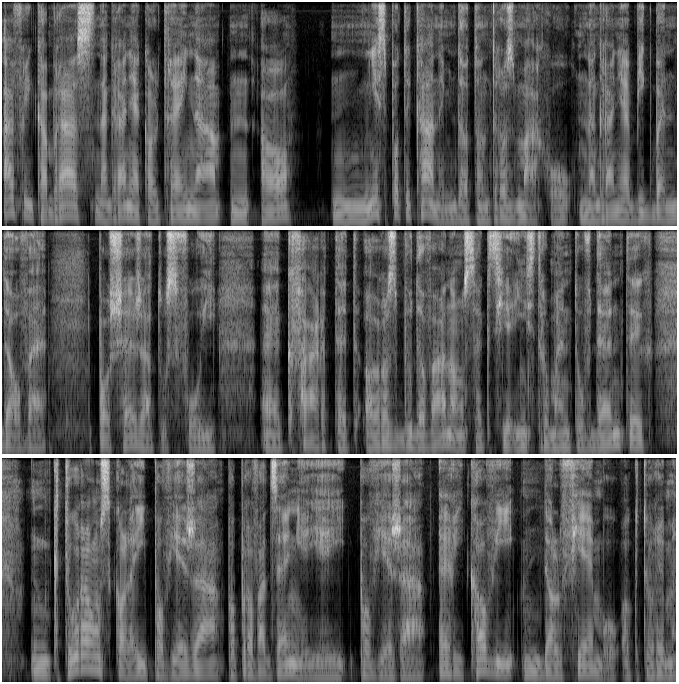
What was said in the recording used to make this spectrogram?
Afrika Brass, nagrania Coltrane'a mm, o niespotykanym dotąd rozmachu, nagrania big bandowe, poszerza tu swój e, kwartet o rozbudowaną sekcję instrumentów dętych, którą z kolei powierza, poprowadzenie jej powierza Erikowi Dolfiemu, o którym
